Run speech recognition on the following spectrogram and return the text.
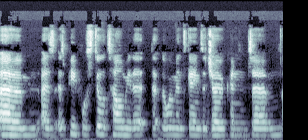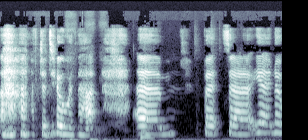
um, as, as people still tell me that, that the women's game's a joke and um, I have to deal with that. Um, but uh, yeah, no,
